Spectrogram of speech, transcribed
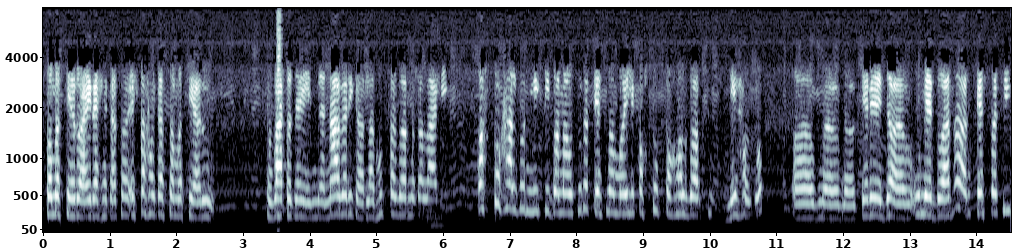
समस्याहरू आइरहेका छ यस्ता खालका समस्याहरूबाट चाहिँ नागरिकहरूलाई मुक्त गर्नका लागि कस्तो खालको नीति बनाउँछु र त्यसमा मैले कस्तो पहल गर्छु भन्ने खालको के अरे उम्मेदवार र त्यसपछि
